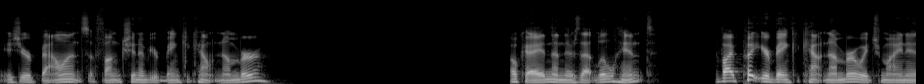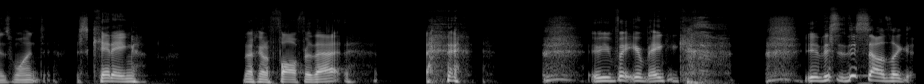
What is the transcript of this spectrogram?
Is your balance a function of your bank account number? Okay, and then there's that little hint. If I put your bank account number, which mine is one, just kidding. I'm not gonna fall for that. if you put your bank account, yeah, this is this sounds like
